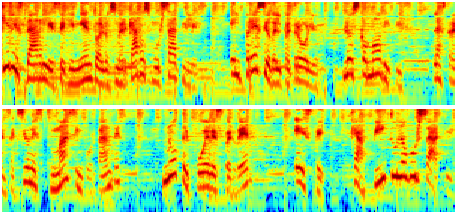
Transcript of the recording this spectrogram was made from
quieres darle seguimiento a los mercados bursátiles, el precio del petróleo, los commodities, las transacciones más importantes, no te puedes perder este capítulo bursátil.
